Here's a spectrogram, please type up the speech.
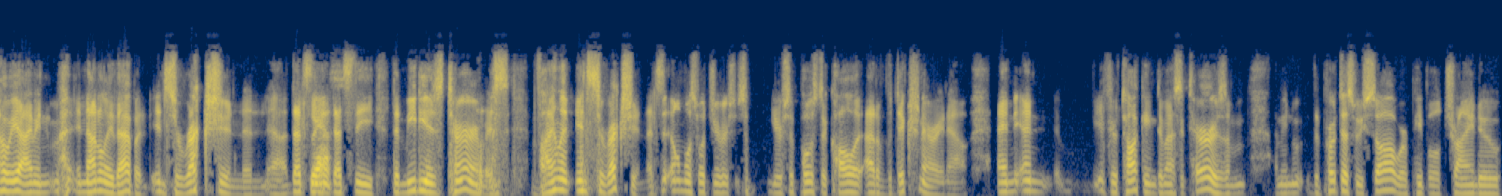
Oh yeah, I mean, not only that, but insurrection, and uh, that's the yes. that's the the media's term is violent insurrection. That's almost what you're you're supposed to call it out of the dictionary now. And and if you're talking domestic terrorism, I mean, the protests we saw were people trying to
